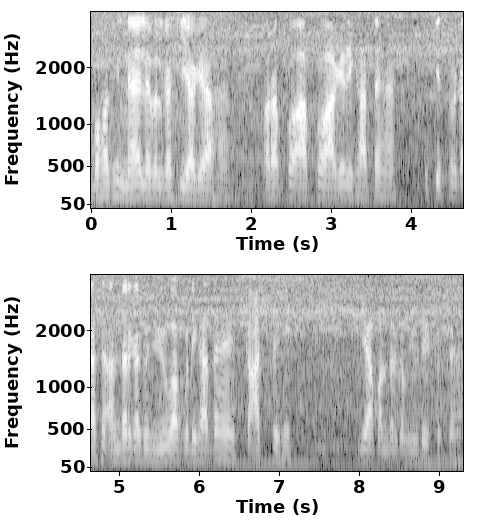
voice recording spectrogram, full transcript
बहुत ही नए लेवल का किया गया है। और आपको आपको आगे दिखाते हैं कि किस प्रकार से अंदर का कुछ व्यू आपको दिखाते हैं। इस कांच से ही ये आप अंदर का व्यू देख सकते हैं।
